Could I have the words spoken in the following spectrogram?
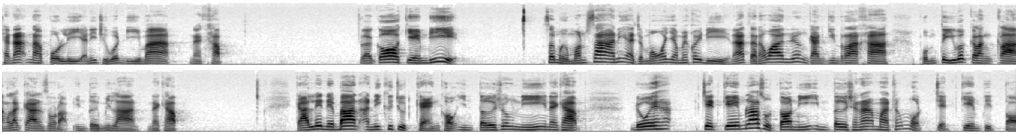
ชนะนาโปลีอันนี้ถือว่าดีมากนะครับ แล้วก็เกมที่เสมอมอนซ่านี่อาจจะมองว่ายังไม่ค่อยดีนะ แต่ถ้าว่าในเรื่องของการกินราคา ผมตีว่ากลางๆ และการสำหรับอินเตอร์มิลานนะครับ การเล่นในบ้านอันนี้คือจุดแข็งของอินเตอร์ช่วงนี้นะครับ โดย 7 เกมล่าสุดตอนนี้อินเตอร์ชนะมาทั้งหมด 7 เกมติดต่อ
